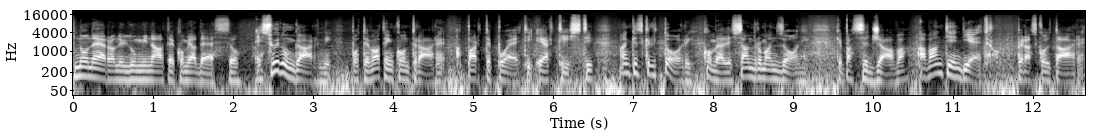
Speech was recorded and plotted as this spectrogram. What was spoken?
non erano illuminate come adesso. E sui lungarni potevate incontrare, a parte poeti e artisti, anche scrittori come Alessandro Manzoni, che passeggiava avanti e indietro per ascoltare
